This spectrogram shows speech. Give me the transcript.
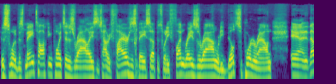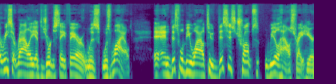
This is one of his main talking points at his rallies. It's how he fires his base up. It's what he fundraises around, what he builds support around. And that recent rally at the Georgia State Fair was was wild. And this will be wild too. This is Trump's wheelhouse right here.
